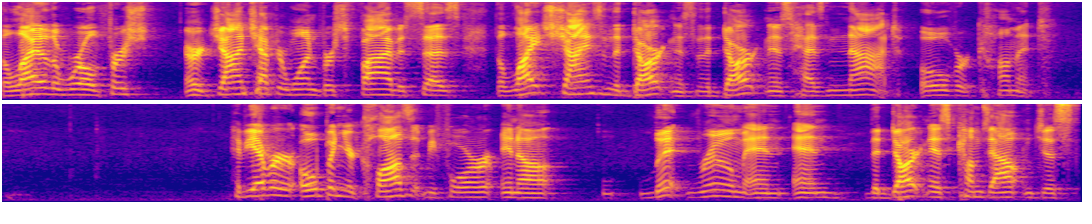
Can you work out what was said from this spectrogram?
the light of the world, first or John chapter 1 verse 5 it says, "The light shines in the darkness, and the darkness has not overcome it." Have you ever opened your closet before in a lit room and and the darkness comes out and just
